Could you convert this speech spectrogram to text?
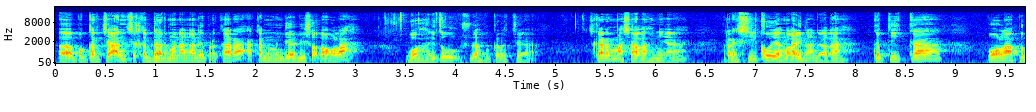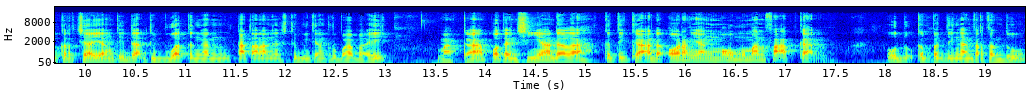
eh, pekerjaan sekedar menangani perkara akan menjadi seolah-olah wah itu sudah bekerja. Sekarang masalahnya resiko yang lain adalah ketika pola bekerja yang tidak dibuat dengan tatanan yang sedemikian rupa baik, maka potensinya adalah ketika ada orang yang mau memanfaatkan untuk kepentingan tertentu,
